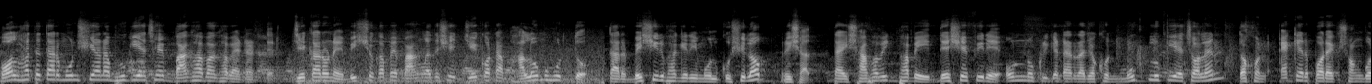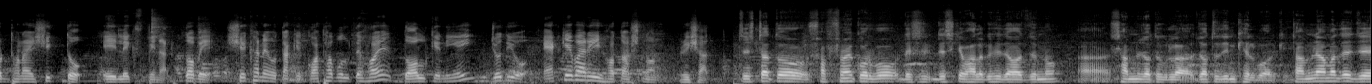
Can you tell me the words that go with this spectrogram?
বল হাতে তার মুন্সিয়ানা ভুগিয়েছে বাঘা বাঘা ব্যাটারদের। যে কারণে বিশ্বকাপে বাংলাদেশের যে কটা ভালো মুহূর্ত, তার বেশিরভাগেরই মূল কুশীলব রিশাদ। তাই স্বাভাবিকভাবেই দেশে ফিরে অন্য ক্রিকেটাররা যখন মুখ লুকিয়ে চলেন, তখন একের পর এক সংবর্ধনায় শিখত এই লেগ স্পিনার। তবে সেখানেও তাকে কথা বলতে হয় দলকে নিয়েই, যদিও একেবারেই হতাশ নন রিশাদ। চেষ্টা তো সবসময় করব দেশ, দেশকে ভালো কিছু দেওয়ার জন্য। সামনে যতগুলো, যতদিন খেলব আর কি। সামনে আমাদের যে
